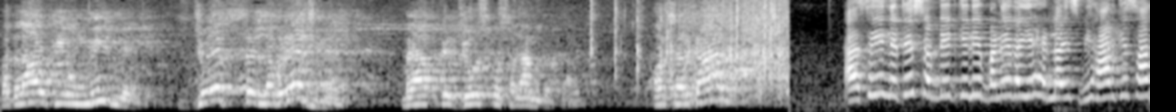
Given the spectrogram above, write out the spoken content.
बदलाव की उम्मीद में, जोश से लबरेज हैं मैं आपके जोश को सलाम करता हूँ। और सरकार ऐसे ही लेटेस्ट अपडेट के लिए बने रहिए हेडलाइंस बिहार के साथ।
